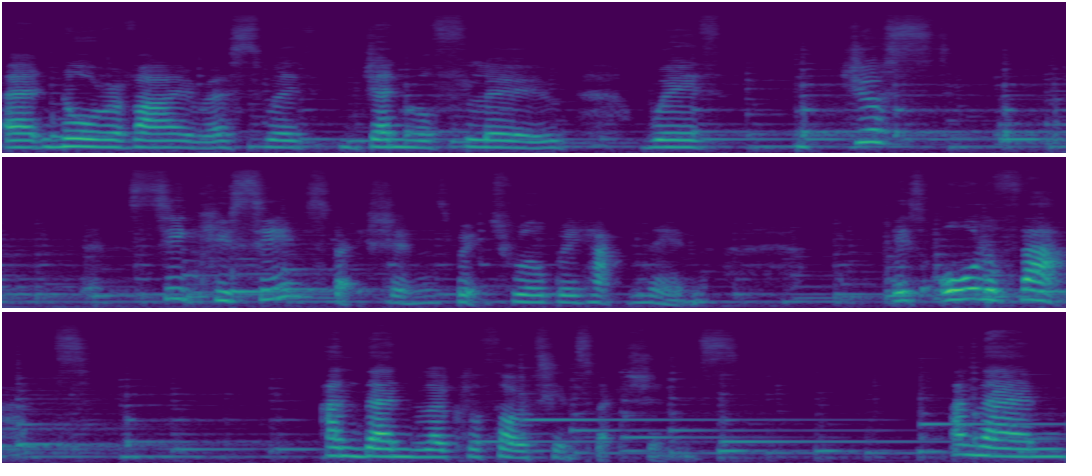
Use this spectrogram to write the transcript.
uh, norovirus, with general flu, with just CQC inspections, which will be happening. It's all of that, and then local authority inspections, and then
